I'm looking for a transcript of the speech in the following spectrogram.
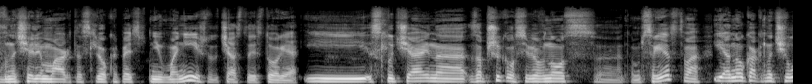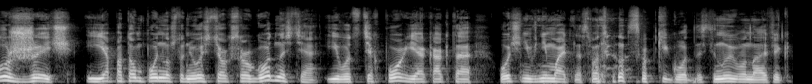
в начале марта слег опять в пневмонии, что это частая история, и случайно запшикал себе в нос э, там, средство, и оно как начало сжечь. И я потом понял, что у него истек срок годности, годности, и вот с тех пор я как-то очень внимательно смотрю на сроки годности. Ну его нафиг,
